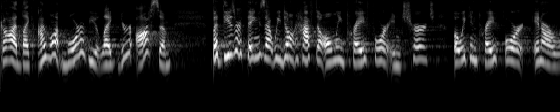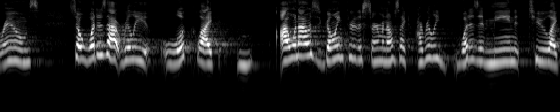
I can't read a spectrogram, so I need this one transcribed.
God, like, I want more of you. Like, you're awesome. But these are things that we don't have to only pray for in church, but we can pray for in our rooms. So, what does that really look like? I, when I was going through this sermon, I was like, I really, what does it mean to like,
